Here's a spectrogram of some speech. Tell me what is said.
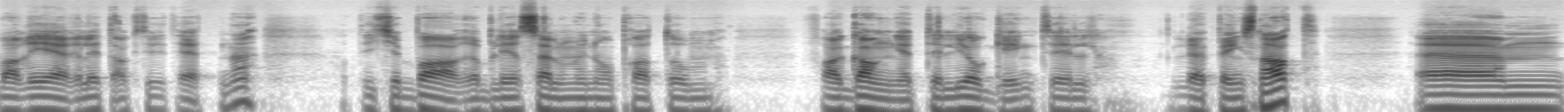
varierer litt aktivitetene. At det ikke bare blir, selv om vi nå prater om fra gange til jogging til løping snart. Um,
